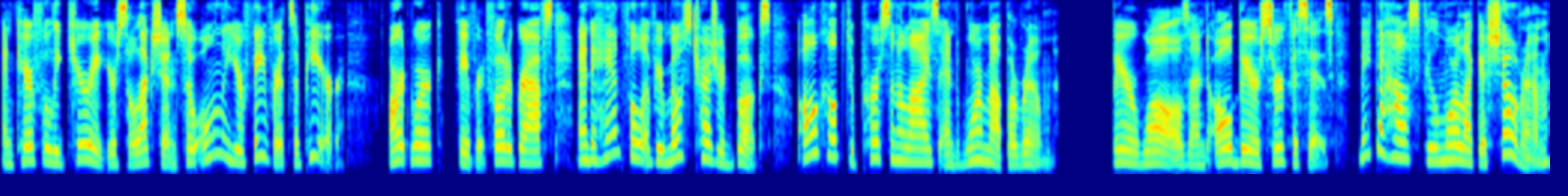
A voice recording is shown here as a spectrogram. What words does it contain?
and carefully curate your selection so only your favorites appear. Artwork, favorite photographs, and a handful of your most treasured books all help to personalize and warm up a room. Bare walls and all bare surfaces make a house feel more like a showroom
